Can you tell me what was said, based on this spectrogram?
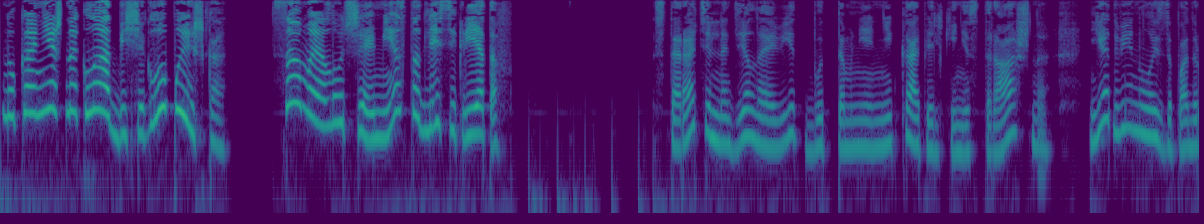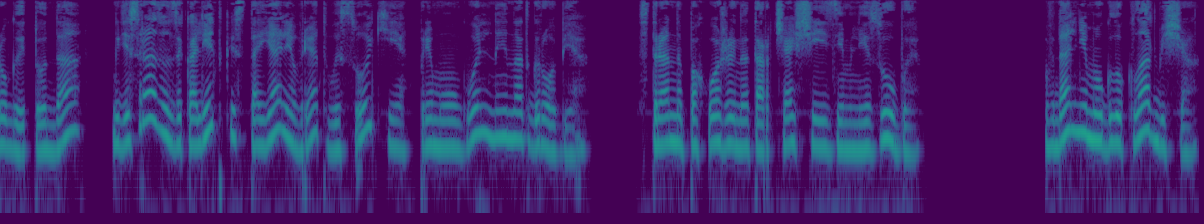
«Ну, конечно, кладбище, глупышка! Самое лучшее место для секретов!» Старательно делая вид, будто мне ни капельки не страшно, я двинулась за подругой туда, где сразу за калиткой стояли в ряд высокие прямоугольные надгробия, странно похожие на торчащие из земли зубы. В дальнем углу кладбища,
